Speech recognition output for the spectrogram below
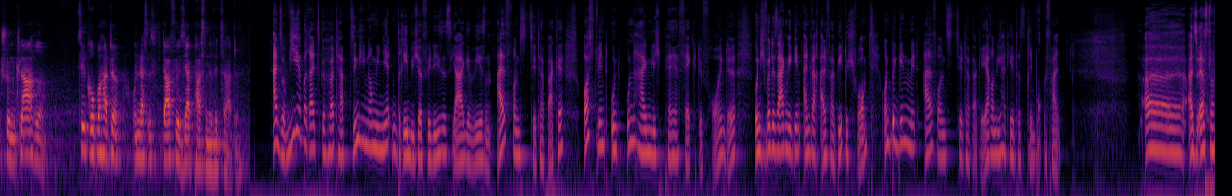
schön klare Zielgruppe hatte und dass es dafür sehr passende Witze hatte. Also, wie ihr bereits gehört habt, sind die nominierten Drehbücher für dieses Jahr gewesen Alfons Zitterbacke, Ostwind und Unheimlich perfekte Freunde. Und ich würde sagen, wir gehen einfach alphabetisch vor und beginnen mit Alfons Zitterbacke. Jaron, wie hat dir das Drehbuch gefallen? Äh, also erstmal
